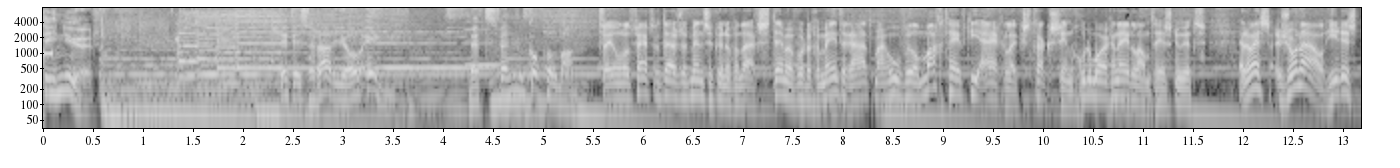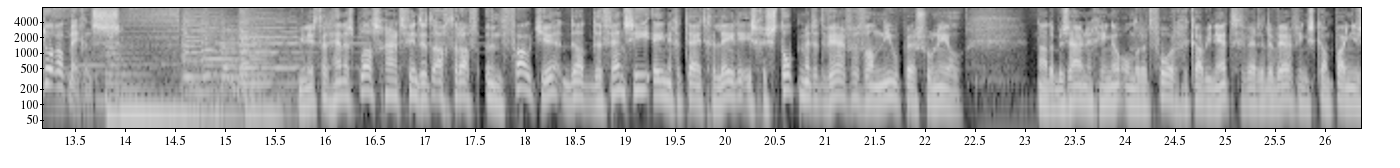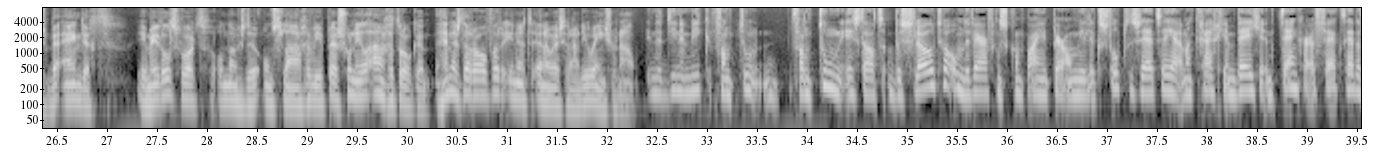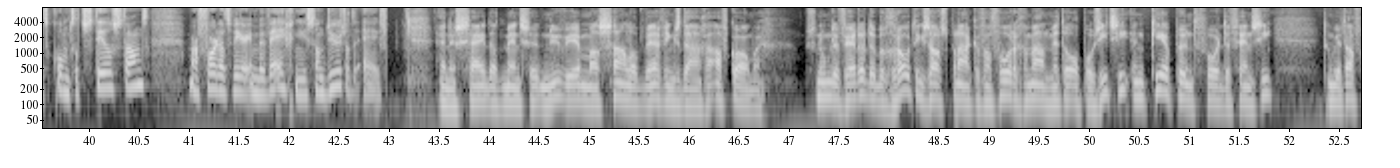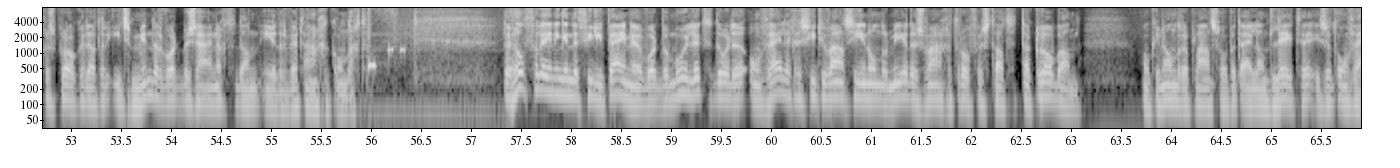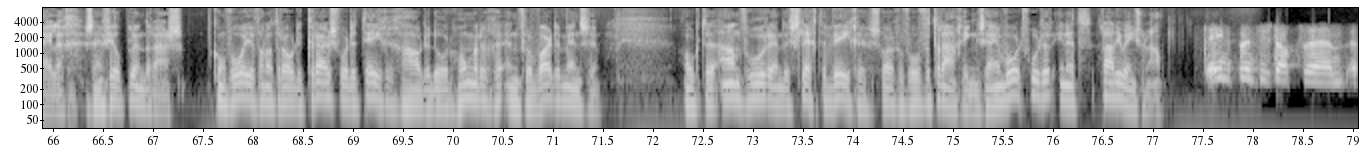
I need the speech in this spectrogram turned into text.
10 uur. Dit is Radio 1 met Sven Kokkelman. 250.000 mensen kunnen vandaag stemmen voor de gemeenteraad... maar hoeveel macht heeft hij eigenlijk straks in Goedemorgen Nederland? is nu het NOS Journaal. Hier is Dorald Megens. Minister Hennis Plasgaard vindt het achteraf een foutje... dat Defensie enige tijd geleden is gestopt met het werven van nieuw personeel. Na de bezuinigingen onder het vorige kabinet... werden de wervingscampagnes beëindigd. Inmiddels wordt ondanks de ontslagen weer personeel aangetrokken. Hennis daarover in het NOS Radio 1-journaal. In de dynamiek van toen, van toen is dat besloten... om de wervingscampagne per onmiddellijk stop te zetten. Ja, en dan krijg je een beetje een tanker-effect. Dat komt tot stilstand. Maar voordat weer in beweging is, dan duurt dat even. Hennis zei dat mensen nu weer massaal op wervingsdagen afkomen. Ze noemde verder de begrotingsafspraken van vorige maand met de oppositie... een keerpunt voor Defensie. Toen werd afgesproken dat er iets minder wordt bezuinigd... dan eerder werd aangekondigd. De hulpverlening in de Filipijnen wordt bemoeilijkt... door de onveilige situatie in onder meer de zwaar getroffen stad Tacloban. Ook in andere plaatsen op het eiland Leyte is het onveilig. Er zijn veel plunderaars. Convooien van het Rode Kruis worden tegengehouden... door hongerige en verwarde mensen. Ook de aanvoer en de slechte wegen zorgen voor vertraging... zei een woordvoerder in het Radio 1-journaal. Het ene punt is dat uh,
